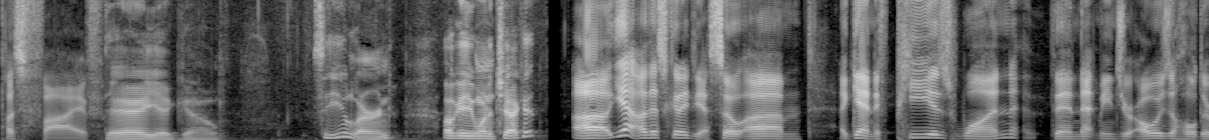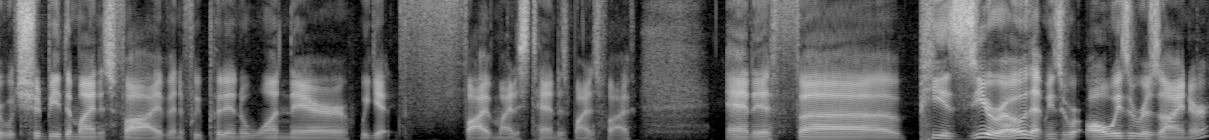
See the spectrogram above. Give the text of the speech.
plus 5. There you go. See, you learned. Okay, you want to check it? Uh, yeah, oh, that's a good idea. So um, again, if P is 1, then that means you're always a holder, which should be the minus 5. And if we put in a 1 there, we get 5 minus 10 is minus 5. And if uh, P is 0, that means we're always a resigner,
